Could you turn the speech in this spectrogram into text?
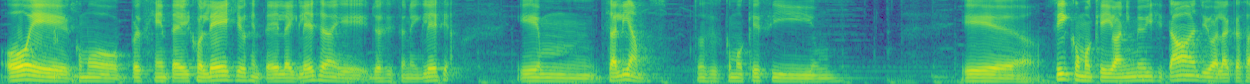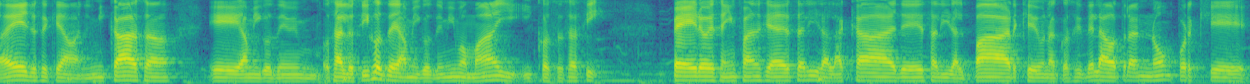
O eh, como pues gente del colegio, gente de la iglesia. eh, yo asisto a una iglesia. em, salíamos. Entonces como que sí... eh, sí, como que iban y me visitaban, yo iba a la casa de ellos, se quedaban en mi casa, eh, amigos de, o sea, los hijos de amigos de mi mamá y, y cosas así. Pero esa infancia de salir a la calle, salir al parque, de una cosa y de la otra, no, porque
